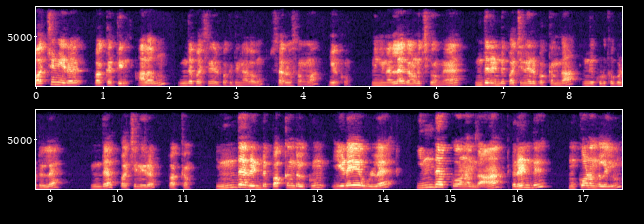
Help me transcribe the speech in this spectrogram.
பச்சை நிற பக்கத்தின் அளவும் இந்த பச்சை நிற பக்கத்தின் அளவும் சர்வசமமா இருக்கும். நீங்க நல்லா கவனிச்சுக்கோங்க. இந்த ரெண்டு பச்சை நிற பக்கம் தான் இங்க கொடுக்கப்பட்டுள்ள இந்த பச்சை நிற பக்கம். இந்த ரெண்டு பக்கங்களுக்கும் இடையே உள்ள இந்த கோணம் தான் ரெண்டு முக்கோணங்களிலும்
